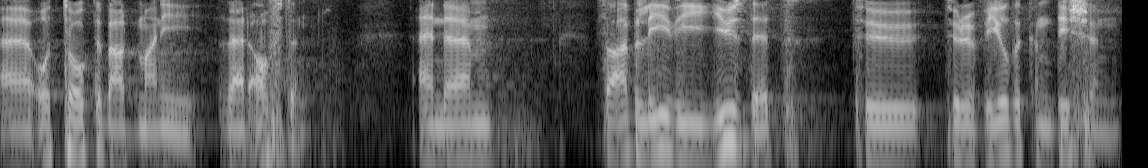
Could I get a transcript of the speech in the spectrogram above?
uh, or talked about money that often? And um, so I believe he used it to to reveal the condition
